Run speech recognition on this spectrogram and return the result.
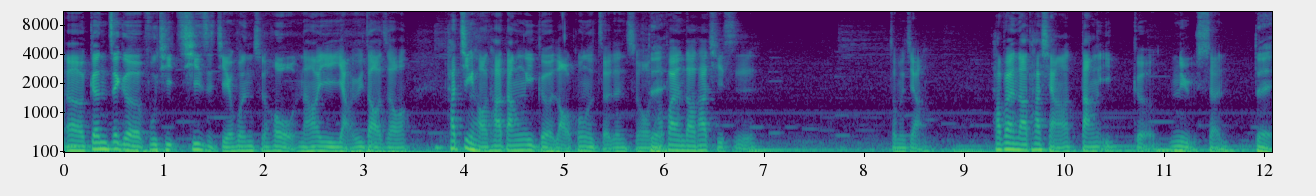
呃跟这个夫妻妻子结婚之后，然后也养育到之后，他尽好他当一个老公的责任之后，他发现到他其实怎么讲？他发现到他想要当一个女生，对，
